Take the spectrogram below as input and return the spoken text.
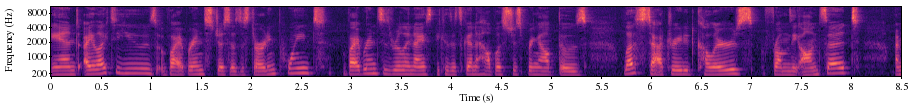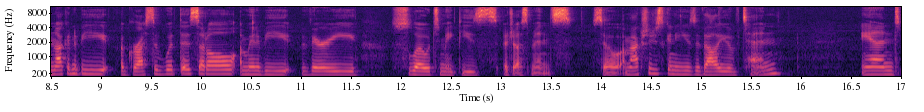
And I like to use Vibrance just as a starting point. Vibrance is really nice because it's going to help us just bring out those less saturated colors from the onset. I'm not going to be aggressive with this at all. I'm going to be very slow to make these adjustments. So I'm actually just going to use a value of 10. And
